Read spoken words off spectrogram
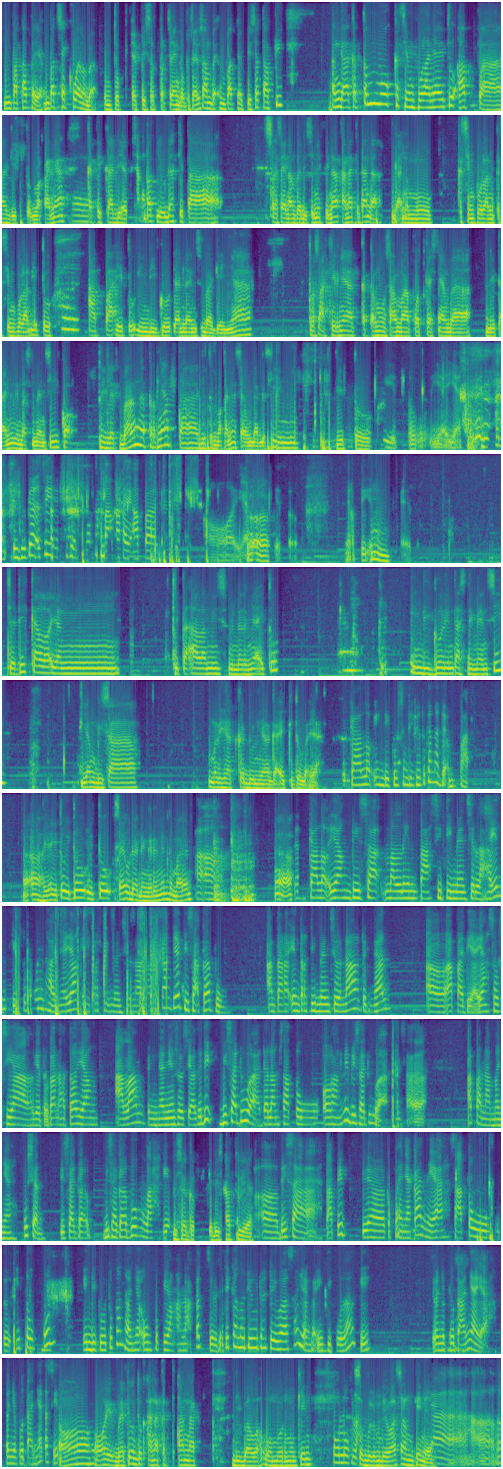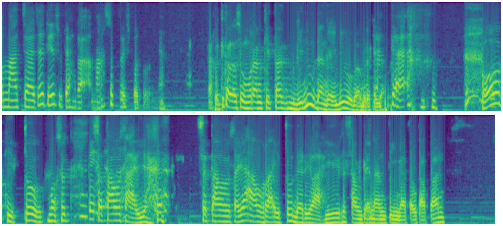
empat apa ya? Empat sequel mbak untuk episode percaya nggak percaya. Sampai empat episode tapi nggak ketemu kesimpulannya itu apa gitu. Makanya Hmm. ketika di episode 4 ya udah kita selesai sampai di sini final karena kita nggak nggak nemu kesimpulan-kesimpulan itu. Apa itu indigo dan lain sebagainya terus akhirnya ketemu sama podcastnya Mbak Dita ini lintas dimensi kok relate banget ternyata gitu makanya saya undang ke sini gitu gitu iya itu juga sih episode pertama kayak apa gitu. oh ya Heeh. gitu ngerti Hmm. Gitu. Jadi kalau yang kita alami sebenarnya itu indigo lintas dimensi yang bisa melihat ke dunia gaib gitu mbak ya. kalau indigo sendiri itu kan ada empat Ah, ya itu itu itu saya udah dengerin kan kemarin. Ah. Ah, dan kalau yang bisa melintasi dimensi lain itu pun hanya yang interdimensional tapi kan dia bisa gabung antara interdimensional dengan uh, apa dia yang sosial gitu kan atau yang alam dengan yang sosial. Jadi bisa dua dalam satu orang ini bisa dua, bisa apa namanya fusion, bisa ga, bisa gabung lah gitu. Bisa gabung jadi satu ya? Uh, bisa, tapi ya kebanyakan ya satu gitu. Itu pun indigo itu kan hanya untuk yang anak kecil. Jadi kalau dia udah dewasa ya nggak indigo lagi penyebutannya ya penyebutannya ke situ. Oh, oh iya. berarti untuk anak anak di bawah umur mungkin 10 lah. sebelum dewasa mungkin ya? Ya remaja aja dia sudah nggak masuk tuh sebetulnya. Berarti kalau seumuran kita begini udah nggak indigo, Mbak berarti? Enggak. Oh gitu, maksud Beda. setahu saya, setahu saya aura itu dari lahir sampai nanti nggak tahu kapan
